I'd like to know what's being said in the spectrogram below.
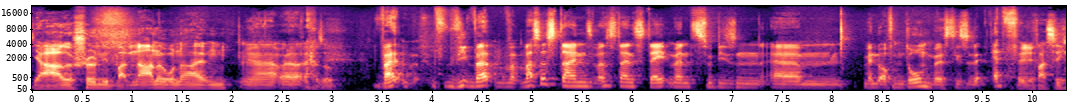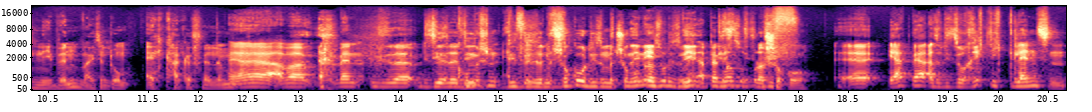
ja, so schön die Banane runterhalten. Ja, oder Also, wie, was, ist dein, was ist dein Statement zu diesen, ähm, wenn du auf dem Dom bist, diese Äpfel? was ich nie bin, weil ich den Dom echt kacke finde. Ja, ja, aber wenn diese, diese, diese komischen die, Äpfel, diese mit Schoko, diese mit Schokoglasur, diese nee, mit Erdbeerglasur diese- oder Schoko? äh, Erdbeer, also die so richtig glänzen.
